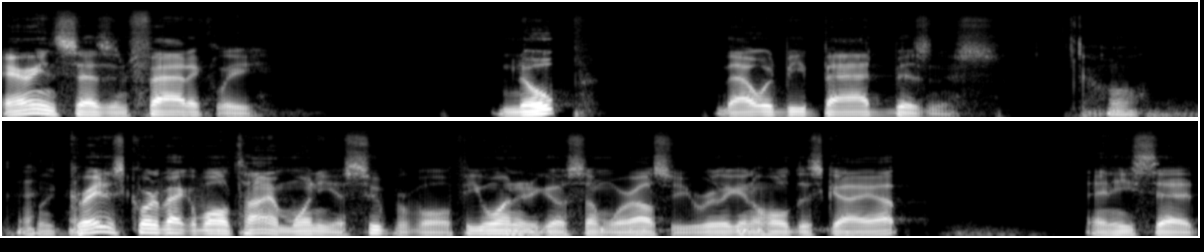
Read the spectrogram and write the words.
Arian says emphatically, nope, that would be bad business. Oh. the greatest quarterback of all time won you a Super Bowl. If he wanted to go somewhere else, are you really going to hold this guy up? And he said,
